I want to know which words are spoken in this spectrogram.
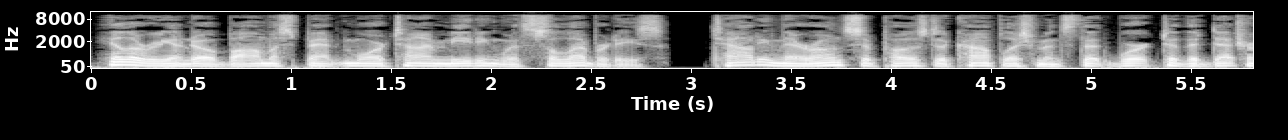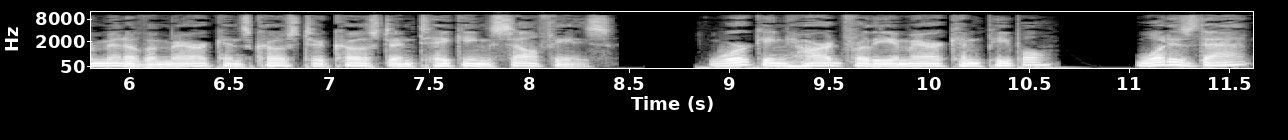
Hillary and Obama spent more time meeting with celebrities, touting their own supposed accomplishments that work to the detriment of Americans coast to coast and taking selfies. Working hard for the American people? What is that?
